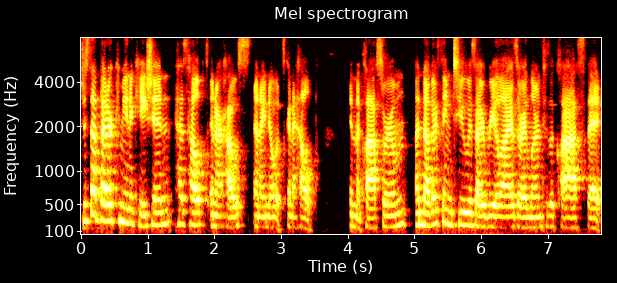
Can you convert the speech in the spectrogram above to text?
Just that better communication has helped in our house. And I know it's going to help in the classroom. Another thing too is I realized or I learned through the class that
